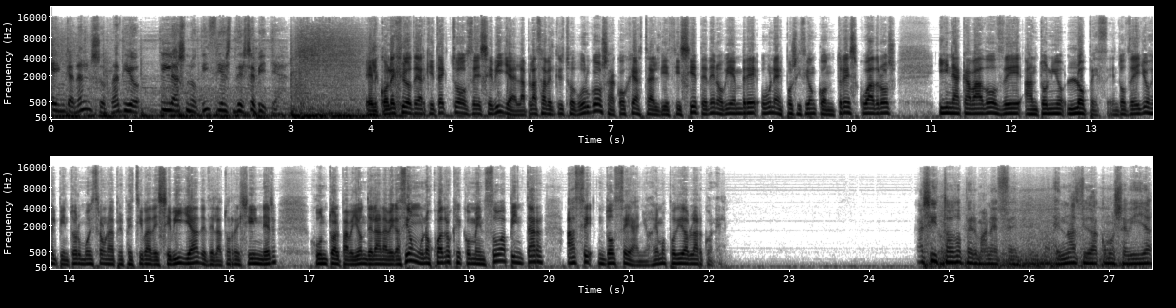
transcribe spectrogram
En Canal Sur Radio, las noticias de Sevilla. El Colegio de Arquitectos de Sevilla, en la Plaza del Cristo Burgos, acoge hasta el 17 de noviembre una exposición con tres cuadros inacabados de Antonio López. En dos de ellos, el pintor muestra una perspectiva de Sevilla desde la Torre Schindler junto al pabellón de la navegación, unos cuadros que comenzó a pintar hace 12 años. Hemos podido hablar con él. Casi todo permanece. En una ciudad como Sevilla,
